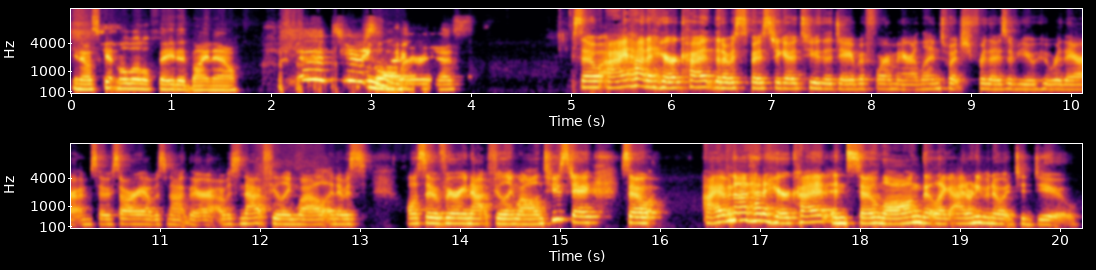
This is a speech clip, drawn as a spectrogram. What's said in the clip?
you know, it's getting a little faded by now. It's hilarious. So I had a haircut that I was supposed to go to the day before Maryland, which for those of you who were there, I'm so sorry I was not there. I was not feeling well and it was also very not feeling well on Tuesday. So I have not had a haircut in so long that like I don't even know what to do.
